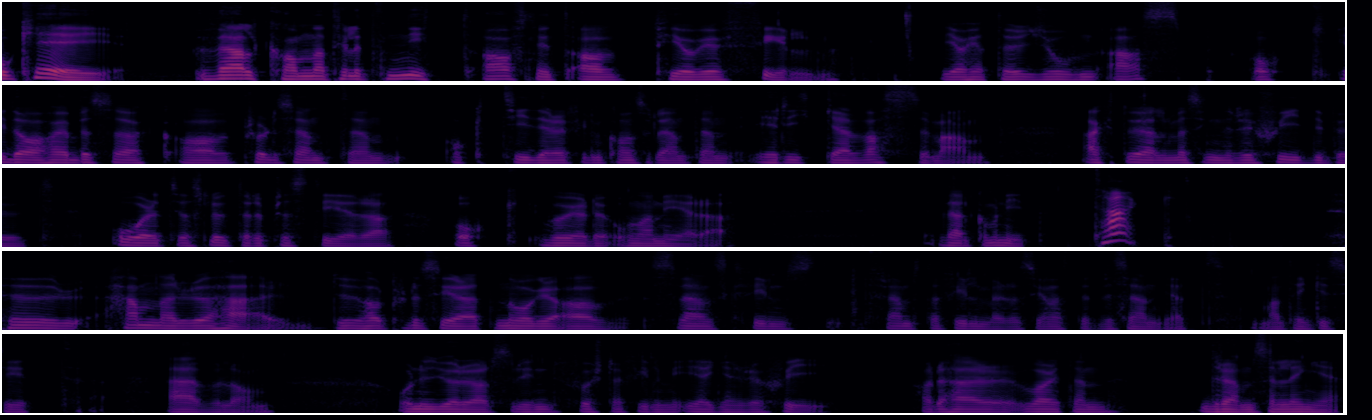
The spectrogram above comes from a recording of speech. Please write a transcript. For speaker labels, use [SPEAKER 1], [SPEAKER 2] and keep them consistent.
[SPEAKER 1] Okej, välkomna till ett nytt avsnitt av POV Film. Jag heter Jon Asp och idag har jag besök av producenten och tidigare filmkonsulenten Erika Wasserman, aktuell med sin regidebut Året jag slutade prestera och började onanera. Välkommen hit!
[SPEAKER 2] Tack!
[SPEAKER 1] Hur hamnade du här? Du har producerat några av svensk films främsta filmer det senaste decenniet. Man tänker sitt, Avalon. Och nu gör du alltså din första film i egen regi. Har det här varit en dröm sedan länge?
